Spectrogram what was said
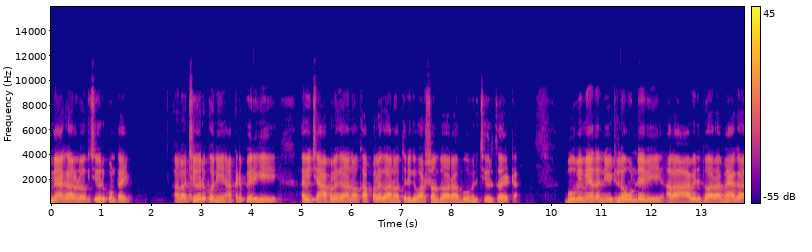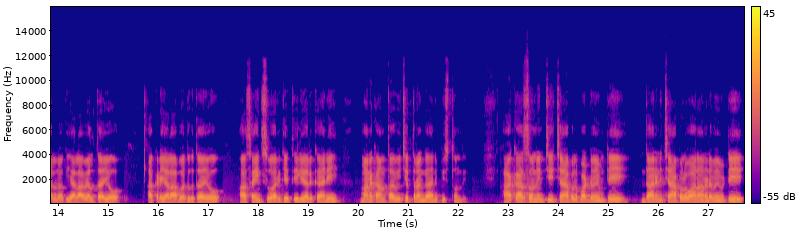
మేఘాలలోకి చేరుకుంటాయి. అలా చేరుకొని అక్కడ పెరిగి అవి చేపలుగానో కప్పలుగానో తిరిగి వర్షం ద్వారా భూమిని చేరుతాయట. భూమి మీద నీటిలో ఉండేవి అలా ఆవిరి ద్వారా మేఘాల్లోకి ఎలా వెళ్తాయో అక్కడ ఎలా బతుకుతాయో ఆ సైన్స్ వారికే తెలియాలి కానీ మనకు అంతా విచిత్రంగా అనిపిస్తుంది. ఆకాశం నుంచి చేపలు పడడం ఏమిటి? దానిని చేపల వాన అనడం ఏమిటి?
